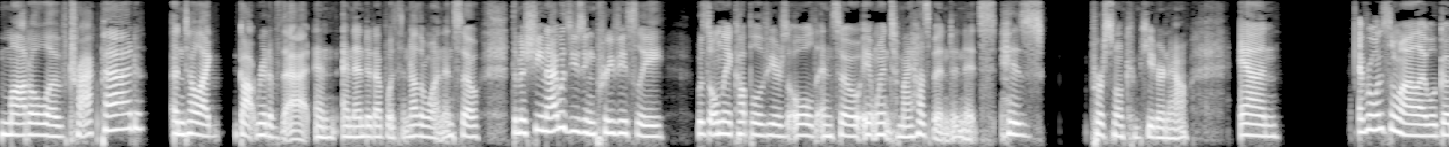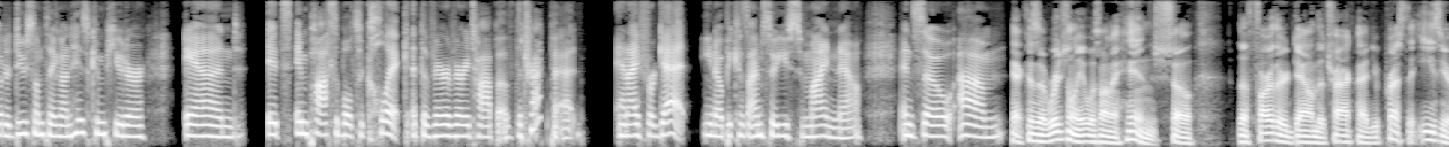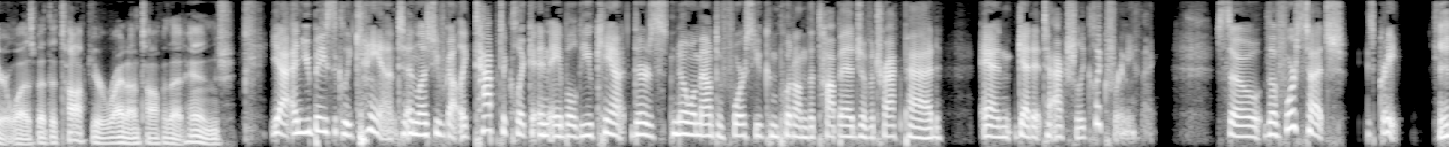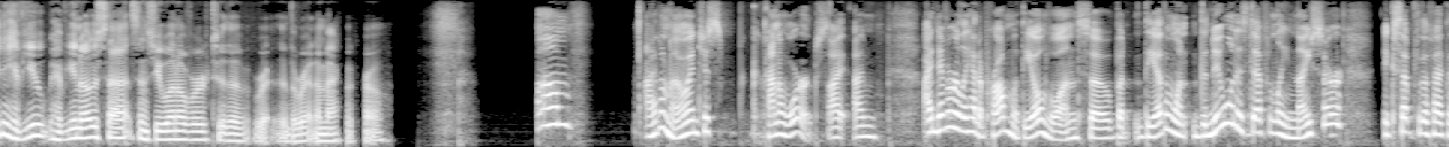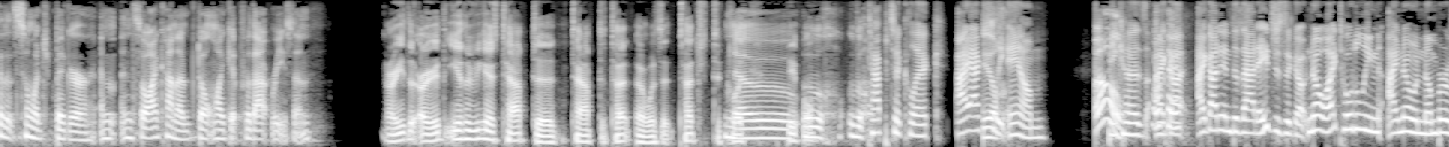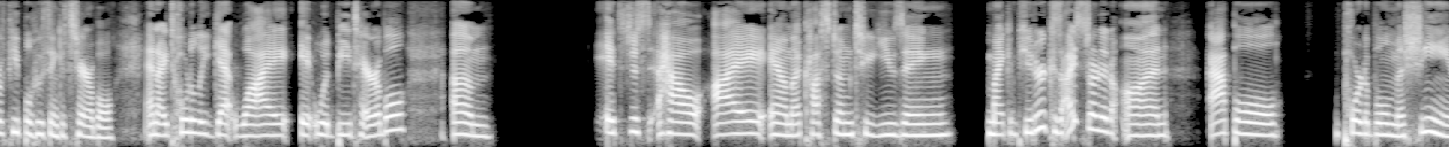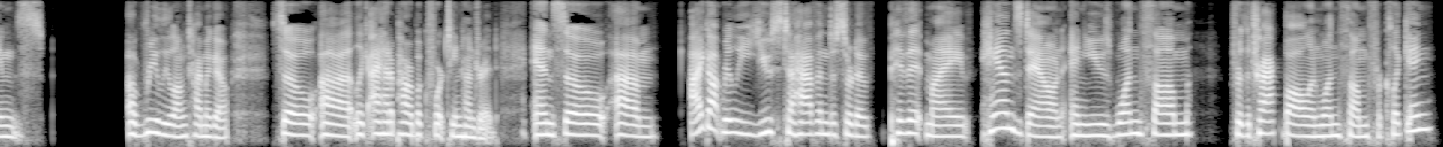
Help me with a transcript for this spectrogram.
model of trackpad until I got rid of that and and ended up with another one. And so the machine I was using previously was only a couple of years old and so it went to my husband and it's his personal computer now. And every once in a while I will go to do something on his computer and it's impossible to click at the very very top of the trackpad and I forget, you know, because I'm so used to mine now. And so, um, Yeah, because originally it was on a hinge. So the farther down the trackpad you press, the easier it was. But at the top, you're right on top of that hinge. yeah, and you basically can't unless you've got like tap to click enabled. You can't, there's no amount of force you can put on the top edge of a trackpad and get it to actually click for anything. So the force touch is great. Katie, have you have you noticed that since you went over to the the Retina MacBook Pro? Um, I don't know. It just kind of works. I I'm I never really had a problem with the old one. So, but the other one, the new one is definitely nicer, except for the fact that it's so much bigger, and and so I kind of don't like it for that reason. Are either are either of you guys tap to tap to touch or was it touch to click? no, people? ugh, ugh. Tap to click. I actually Ugh. am oh, because I got I got into that ages ago. No, I totally I know a number of people who think it's terrible and I totally get why it would be terrible. Um it's just how I am accustomed to using my computer cuz I started on Apple portable machines a really long time ago. So uh like I had a PowerBook 1400 and so um I got really used to having to sort of pivot my hands down and use one thumb for the trackball and one thumb for clicking.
